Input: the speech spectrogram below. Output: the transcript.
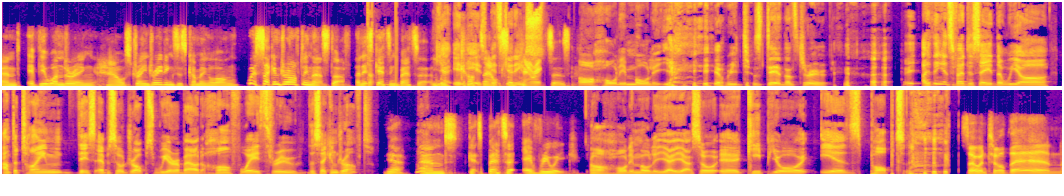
And if you're wondering how Strange Readings is coming along, we're second drafting that stuff, and it's getting better. And Yeah, we it cut is. out It's some getting characters. Oh, holy moly. Yeah, we just did. That's true. I think it's fair to say that we are, at the time this episode drops, we are about halfway through the second draft. Yeah, and gets better every week. Oh, holy moly. Yeah, yeah. So uh, keep your ears popped. So until then,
